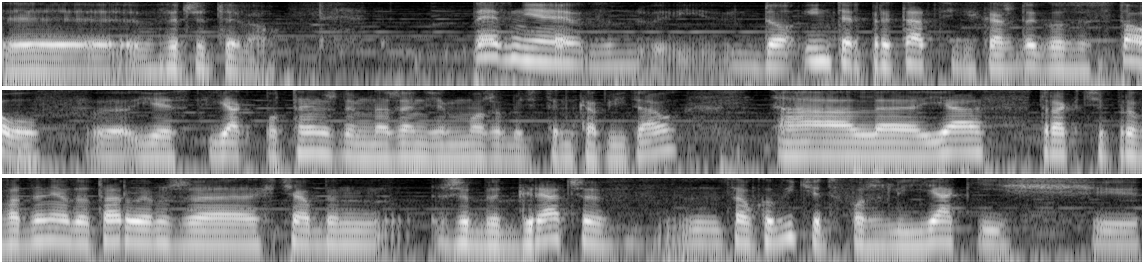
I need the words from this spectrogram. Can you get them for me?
y, wyczytywał. Pewnie do interpretacji każdego ze stołów e, jest, jak potężnym narzędziem może być ten kapitał, ale ja w trakcie prowadzenia dotarłem, że chciałbym, żeby gracze całkowicie tworzyli jakiś, yy,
